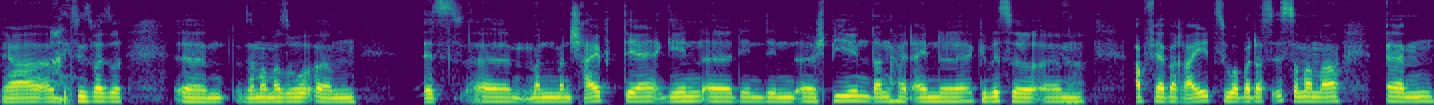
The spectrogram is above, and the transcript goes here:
Ja, Nein. beziehungsweise, ähm, sagen wir mal so, ähm, es, äh, man, man schreibt der, gehen, äh, den, den äh, Spielen dann halt eine gewisse ähm, ja. Abfärberei zu, aber das ist, sagen wir mal, ähm,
